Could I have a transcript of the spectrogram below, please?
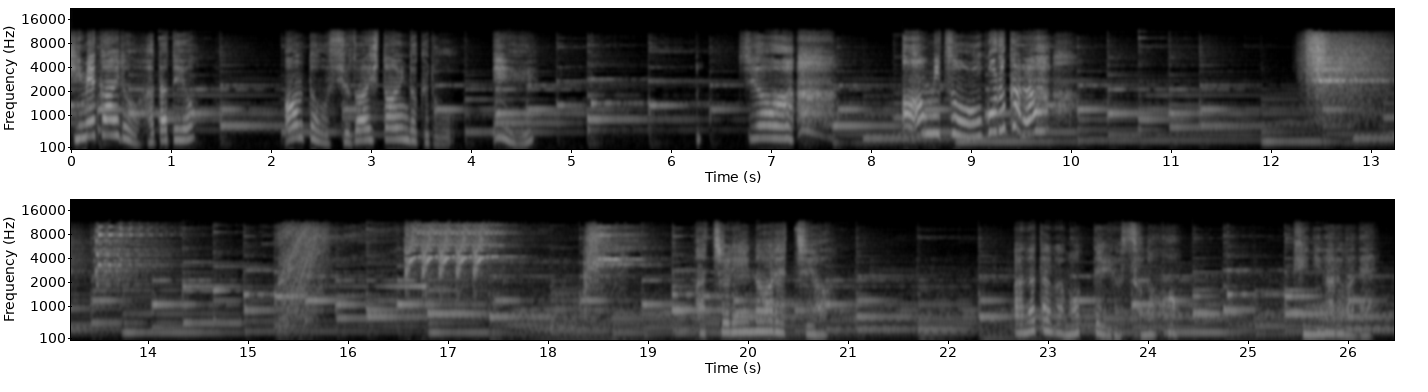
姫街道旗手よ。あんたを取材したいんだけど、いい？じゃあ、あんみつをおごるからパチュリーノーレッジよ。あなたが持っているその本、気になるわね。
